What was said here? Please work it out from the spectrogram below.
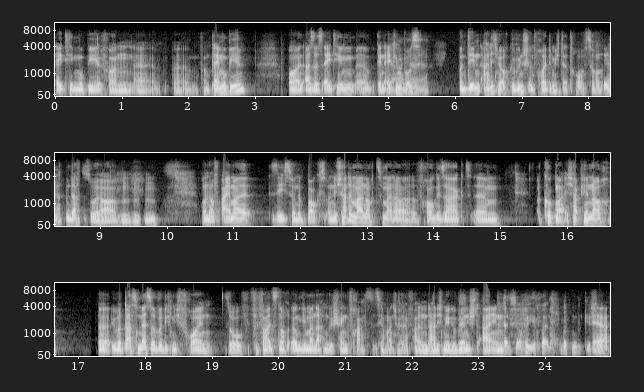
A-Team-Mobil von, äh, äh, von Playmobil. Und, also das A-Team, äh, den A-Team-Bus. Ja, ja, ja. Und den hatte ich mir auch gewünscht und freute mich darauf. So. Und dachte so, ja, hm, hm, hm. Und auf einmal sehe ich so eine Box. Und ich hatte mal noch zu meiner Frau gesagt, ähm, guck mal, ich habe hier noch äh, über das Messer würde ich mich freuen. So, falls noch irgendjemand nach einem Geschenk fragt, das ist ja manchmal der Fall. Und da hatte ich mir gewünscht, ein. Also jemand ein Geschenk. Ja,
